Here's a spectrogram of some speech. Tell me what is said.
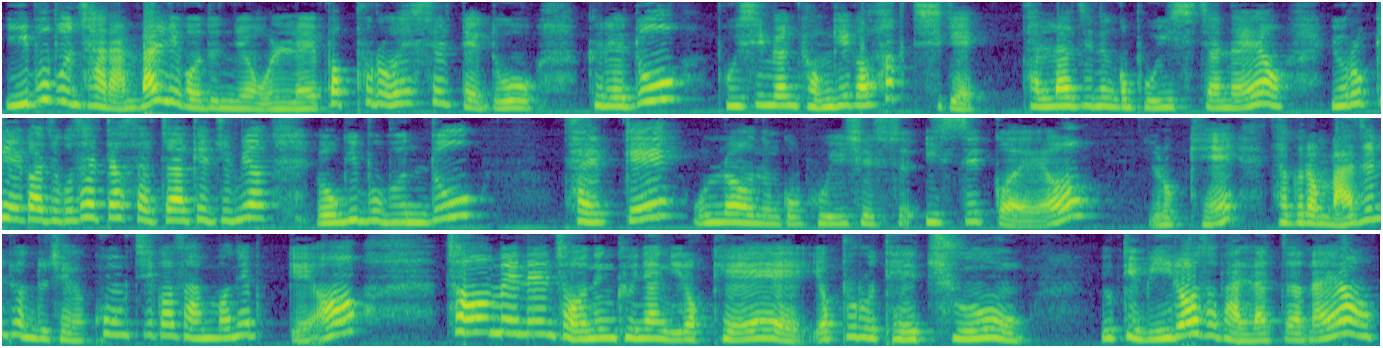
이 부분 잘 안 발리거든요. 원래 퍼프로 했을 때도 그래도 보시면 경계가 확 지게 달라지는 거 보이시잖아요. 이렇게 해가지고 살짝살짝 해주면 여기 부분도 밝게 올라오는 거 보이실 수 있을 거예요. 이렇게. 자, 그럼 맞은편도 제가 콩 찍어서 한번 해볼게요. 처음에는 저는 그냥 이렇게 옆으로 대충 이렇게 밀어서 발랐잖아요.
